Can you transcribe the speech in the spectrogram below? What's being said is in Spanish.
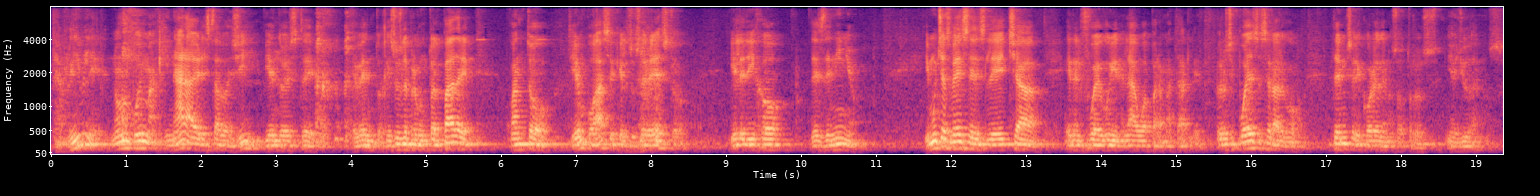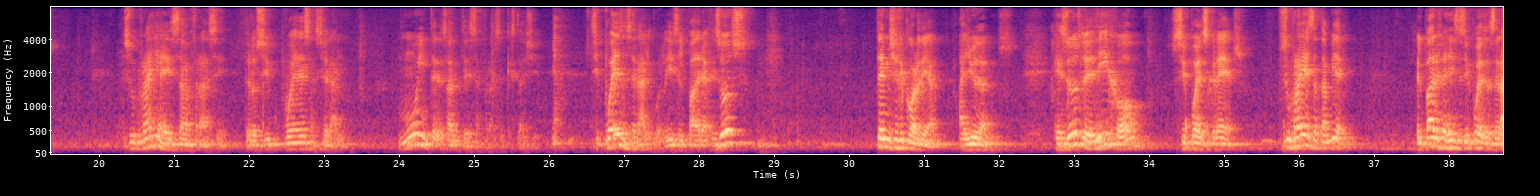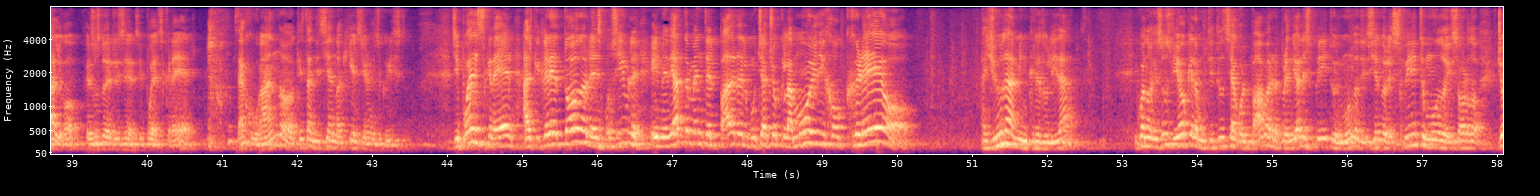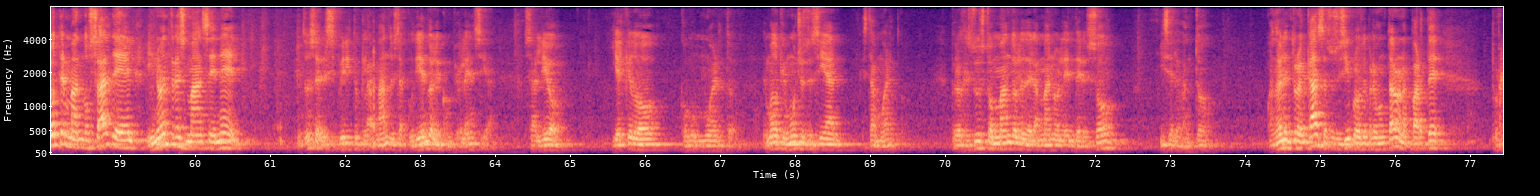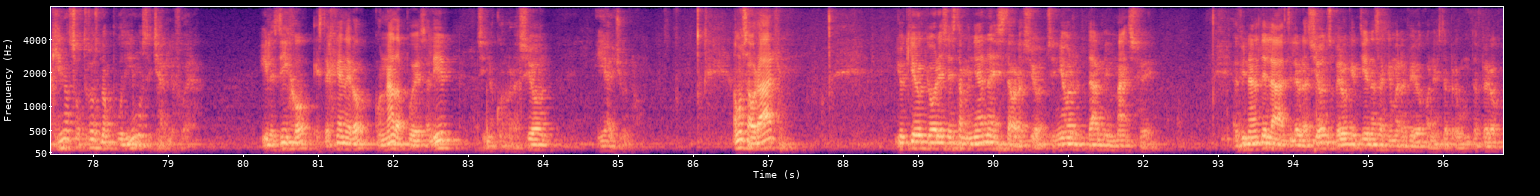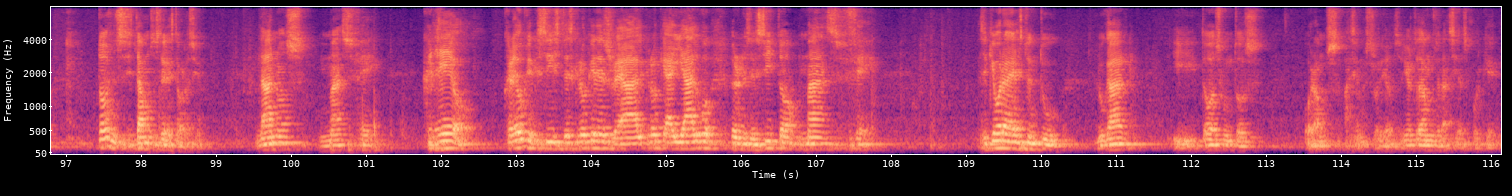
terrible. No me puedo imaginar haber estado allí viendo este evento. Jesús le preguntó al Padre, ¿cuánto tiempo hace que le sucede esto? Y él le dijo, desde niño. Y muchas veces le echa en el fuego y en el agua para matarle. Pero si puedes hacer algo, ten misericordia de nosotros y ayúdanos. Subraya esa frase, pero si puedes hacer algo. Muy interesante esa frase que está allí. Si puedes hacer algo, le dice el Padre a Jesús, ten misericordia, ayúdanos. Jesús le dijo, si puedes creer. Subraya esa también. El Padre le dice si puedes hacer algo, Jesús le dice si puedes creer. ¿Están jugando? ¿Qué están diciendo aquí el Señor Jesucristo? Si puedes creer, al que cree todo le es posible. Inmediatamente el padre del muchacho clamó y dijo, creo, ayuda a mi incredulidad. Y cuando Jesús vio que la multitud se agolpaba, reprendió al espíritu inmundo diciendo, el espíritu mudo y sordo, yo te mando, sal de él y no entres más en él. Entonces el espíritu clamando y sacudiéndole con violencia, salió y él quedó como muerto. De modo que muchos decían, está muerto. Pero Jesús tomándole de la mano le enderezó y se levantó. Cuando él entró en casa, sus discípulos le preguntaron aparte, ¿por qué nosotros no pudimos echarle fuera? Y les dijo, este género con nada puede salir, sino con oración y ayuno. Vamos a orar. Yo quiero que ores esta mañana esta oración. Señor, dame más fe. Al final de la celebración, espero que entiendas a qué me refiero con esta pregunta, pero todos necesitamos hacer esta oración. Danos más fe. Creo, creo que existes, creo que eres real, creo que hay algo, pero necesito más fe. Así que ora esto en tu lugar y todos juntos oramos hacia nuestro Dios. Señor, te damos gracias porque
